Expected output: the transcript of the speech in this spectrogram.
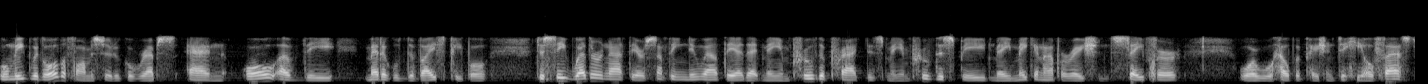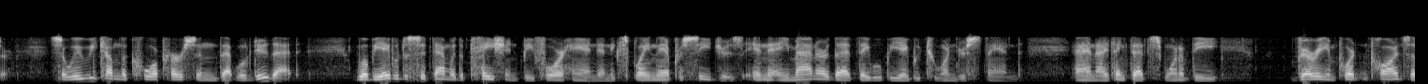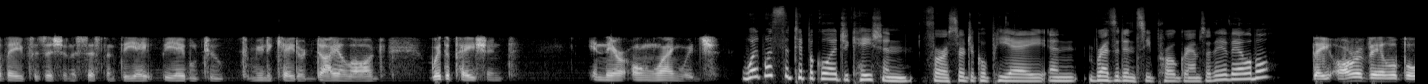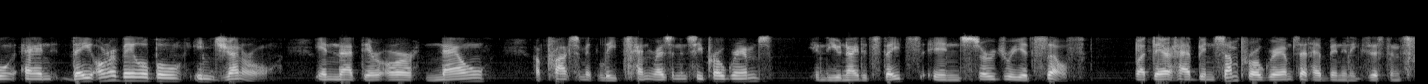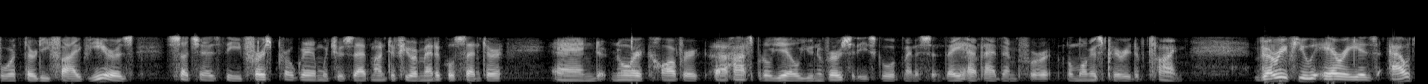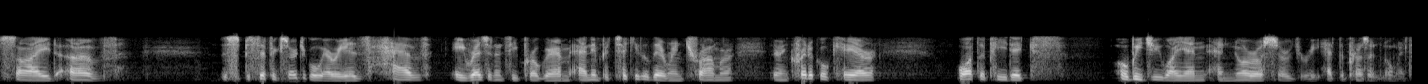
will meet with all the pharmaceutical reps and all of the medical device people to see whether or not there's something new out there that may improve the practice, may improve the speed, may make an operation safer, or will help a patient to heal faster. So we become the core person that will do that will be able to sit down with the patient beforehand and explain their procedures in a manner that they will be able to understand. And I think that's one of the very important parts of a physician assistant, to be able to communicate or dialogue with the patient in their own language. What, what's the typical education for a surgical PA and residency programs? Are they available? They are available, and they are available in general, in that there are now approximately 10 residency programs in the United States in surgery itself. But there have been some programs that have been in existence for 35 years, such as the first program, which was at Montefiore Medical Center and Norwalk Harvard uh, Hospital, Yale University School of Medicine. They have had them for the longest period of time. Very few areas outside of the specific surgical areas have a residency program, and in particular, they're in trauma, they're in critical care, orthopedics, OBGYN, and neurosurgery at the present moment.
